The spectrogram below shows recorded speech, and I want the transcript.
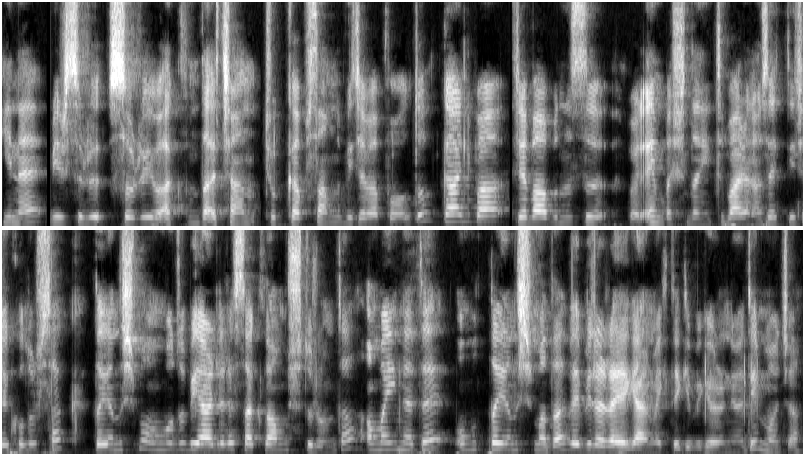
Yine bir sürü soruyu aklımda açan çok kapsamlı bir cevap oldu. Galiba cevabınızı böyle en başından itibaren özetleyecek olursak dayanışma umudu bir yerlere saklanmış durumda ama yine de umut dayanışmada ve bir araya gelmekte gibi görünüyor değil mi hocam?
